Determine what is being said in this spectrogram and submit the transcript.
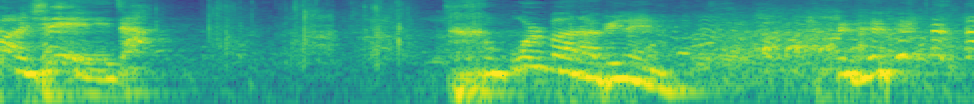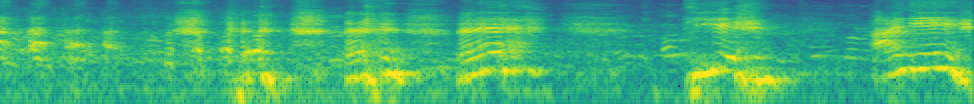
번 시작. 참 꼴바람이네. 에? 뒤에 아니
